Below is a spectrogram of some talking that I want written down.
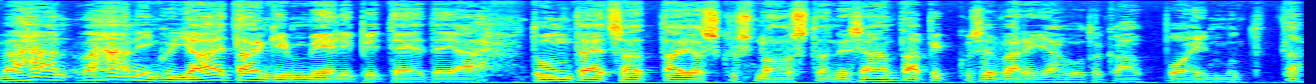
vähän, vähän niin kuin jaetaankin mielipiteitä ja tunteet saattaa joskus nousta, niin se antaa pikkusen väriä huutokauppoihin, mutta että,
